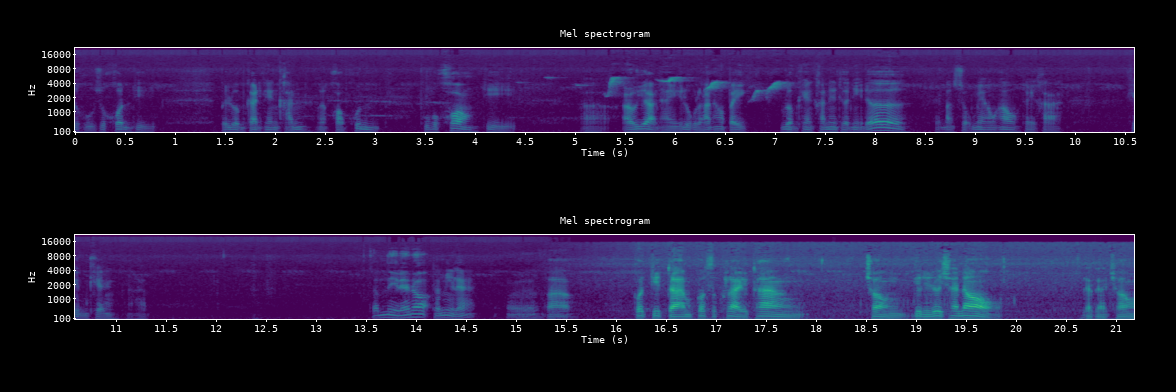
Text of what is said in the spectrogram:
สุขูสุขคนที่ ไปร่วมการแข่งขันและขอบคุณผู้ปกครองที่เอ่ออนุญาตให้ลูกหลานเฮาไปร่วมแข่งขันในเทือนี้เด้อในบ้านสงแม่ของเฮาไทยคาเข้มแข็งนะครับสำนี่เลยเนาะทำนี้แหละเออฝากกดติดตามกด subscribe ทางช่อง Univer Channel แล้วก็ช่อง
